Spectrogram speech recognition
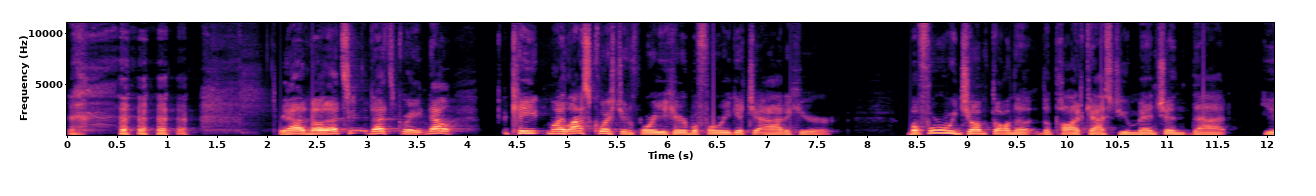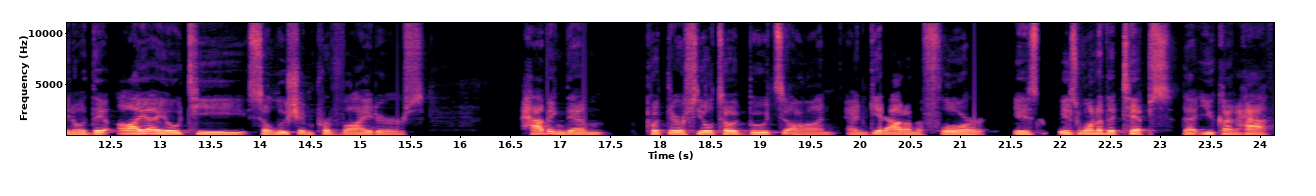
yeah, no, that's that's great. Now, Kate, my last question for you here before we get you out of here. before we jumped on the the podcast, you mentioned that you know the IIoT solution providers having them put their steel-toed boots on and get out on the floor is is one of the tips that you kind of have.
